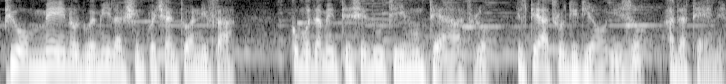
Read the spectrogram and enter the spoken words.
più o meno 2500 anni fa, comodamente seduti in un teatro, il teatro di Dioniso ad Atene.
